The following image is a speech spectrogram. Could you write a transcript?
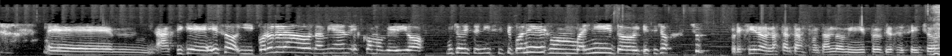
eh, así que eso, y por otro lado también es como que digo, muchos dicen, y si te pones un bañito y qué sé yo, yo prefiero no estar transportando mis propios desechos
